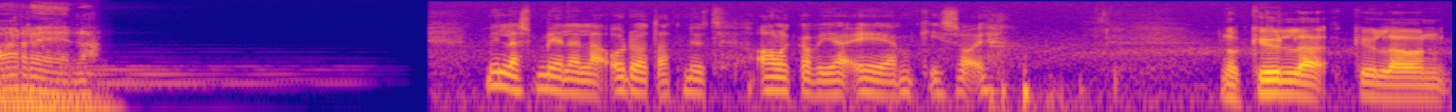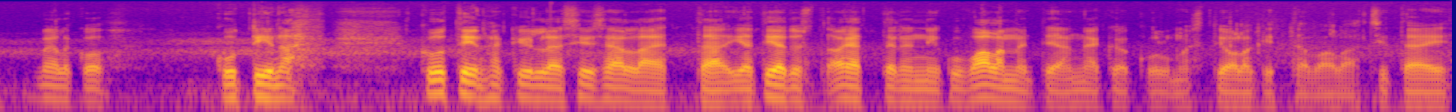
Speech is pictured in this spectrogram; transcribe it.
Areena. Milläs mielellä odotat nyt alkavia EM-kisoja? No kyllä, kyllä on melko kutina, kutina kyllä sisällä. Että, ja tietysti ajattelen niin kuin valmentajan näkökulmasta jollakin tavalla, että sitä ei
